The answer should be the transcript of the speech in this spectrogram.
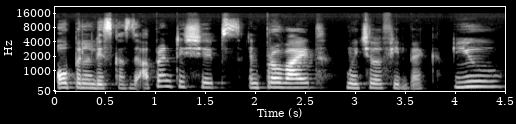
openly discuss the apprenticeships, and provide mutual feedback. You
